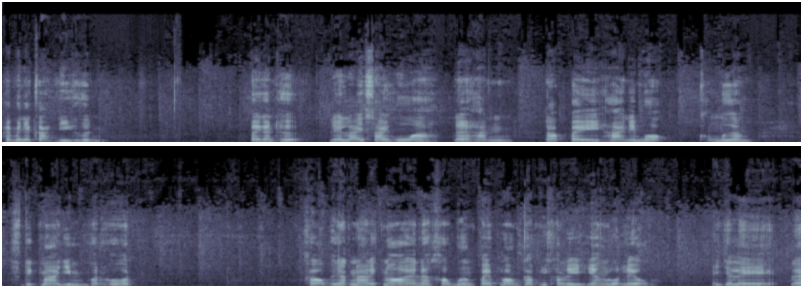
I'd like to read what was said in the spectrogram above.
ให้บรรยากาศดีขึ้น ไปกันเถอะเรนไลท์ใสายหัว และหันกลับไปหายในหมอกของเมือง สติกมายิ้มขอโทษ เขาพยักหน้าเล็กน้อยและเข้าเมืองไปพร้อมกับฮิคาริอย่างรวดเร็วเอเจเล่และ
